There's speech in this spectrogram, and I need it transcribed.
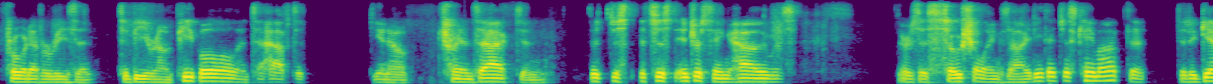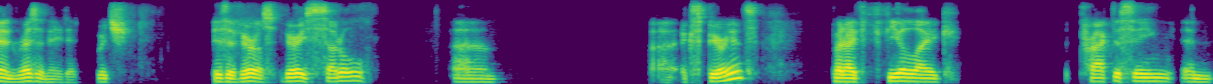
for whatever reason to be around people and to have to, you know, transact and it just it's just interesting how there was there's this social anxiety that just came up that that again resonated, which is a very very subtle um, uh, experience, but I feel like practicing and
